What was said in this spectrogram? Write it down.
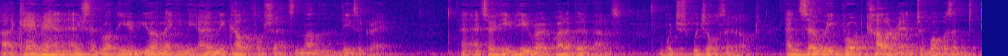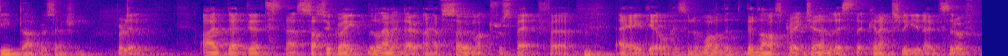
Uh, came in and he said, Well, you, you are making the only colourful shirts in London. These are great. And, and so he, he wrote quite a bit about us, which, which also helped. And so we brought colour into what was a deep, dark recession. Brilliant. I, that, that's, that's such a great little anecdote. I have so much respect for A.A. Gill. He's sort of one of the, the last great journalists that can actually, you know, sort of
